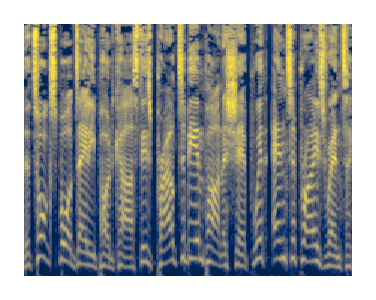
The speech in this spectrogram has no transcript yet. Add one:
The Talksport Daily podcast is proud to be in partnership with Enterprise Rent a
